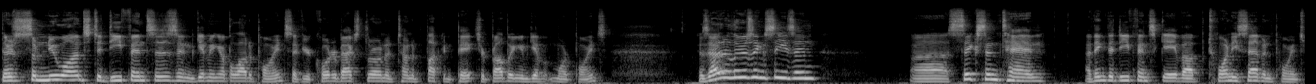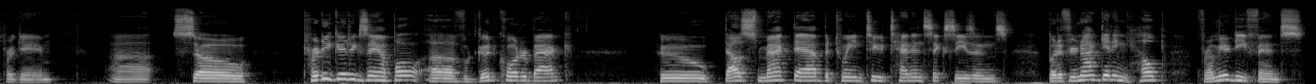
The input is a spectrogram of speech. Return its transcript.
there's some nuance to defenses and giving up a lot of points. If your quarterback's throwing a ton of fucking picks, you're probably gonna give up more points. His other losing season, uh, six and ten. I think the defense gave up 27 points per game. Uh, so, pretty good example of a good quarterback who that was smack dab between two 10 and 6 seasons. But if you're not getting help from your defense,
